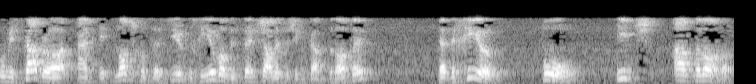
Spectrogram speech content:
and it's logical to assume the chiyuv of his own Shabbos v'shikinkas melachos, that the chiyuv for each av melacha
